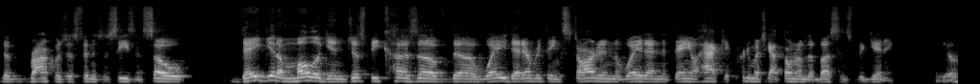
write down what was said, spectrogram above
the Broncos just finished the season. So they get a mulligan just because of the way that everything started and the way that Nathaniel Hackett pretty much got thrown under the bus since the beginning. Yeah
